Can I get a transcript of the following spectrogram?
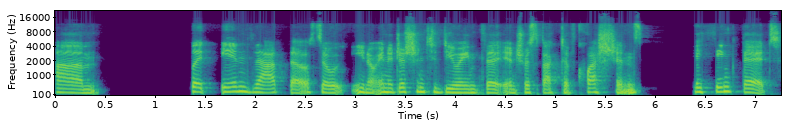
Um, but in that though, so, you know, in addition to doing the introspective questions, I think that,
